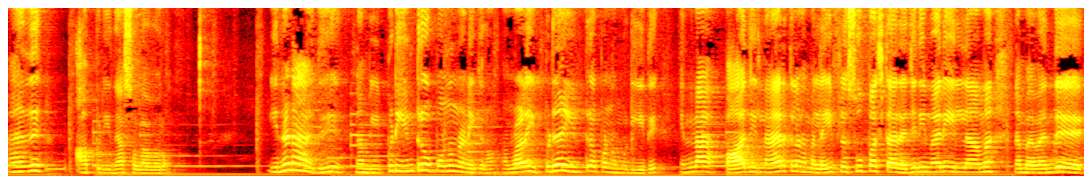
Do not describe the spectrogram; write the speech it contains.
அது அப்படி தான் சொல்ல வரும். என்னடா இது? நம்ம இப்படி இன்ட்ரோ பண்ணணும்னு நினைக்கிறோம். நம்மளால் இப்படி தான் இன்ட்ரோ பண்ண முடியுது. என்னடா பாதி நேரத்தில் நம்ம லைஃப்பில் சூப்பர் ஸ்டார் ரஜினி மாதிரி இல்லாமல் நம்ம வந்து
